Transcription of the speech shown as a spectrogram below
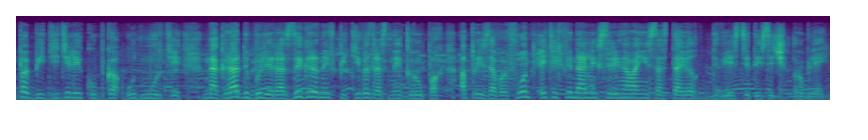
победителей Кубка Удмуртии. Награды были разыграны в пяти возрастных группах, а призовой фонд этих финальных соревнований составил 200 тысяч рублей.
